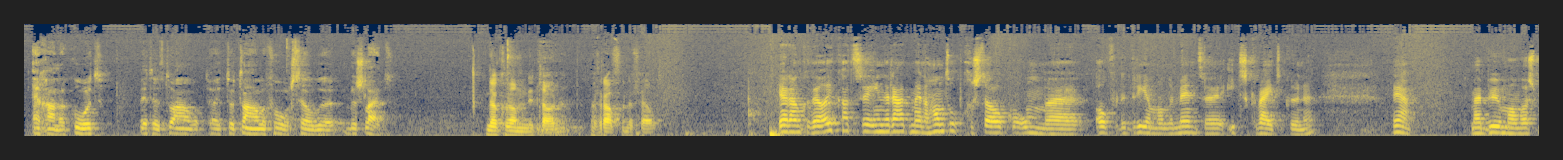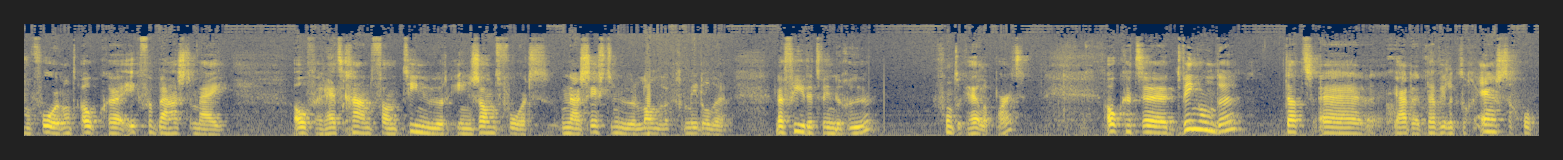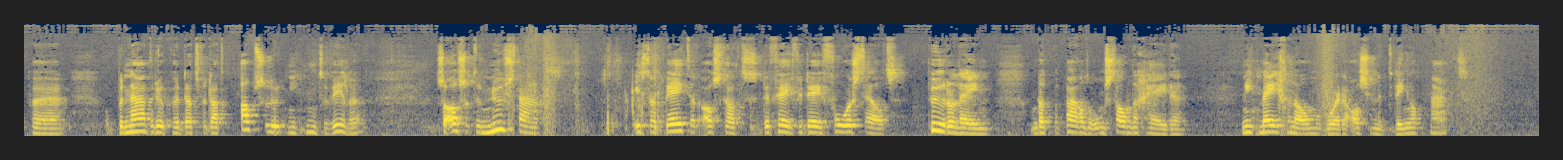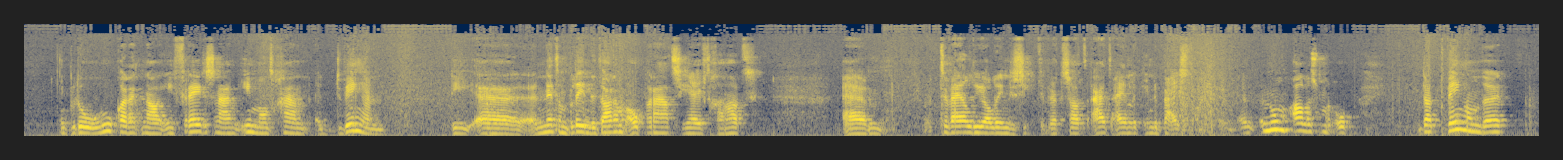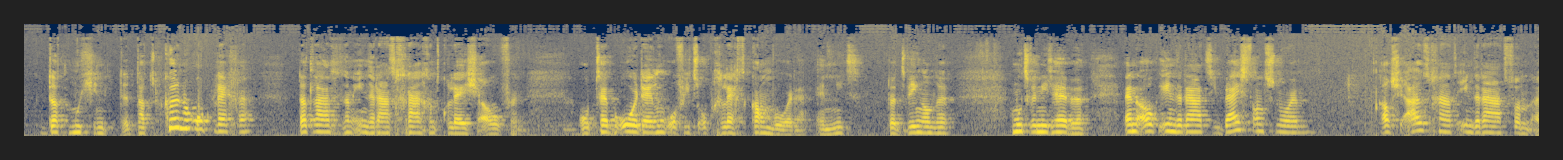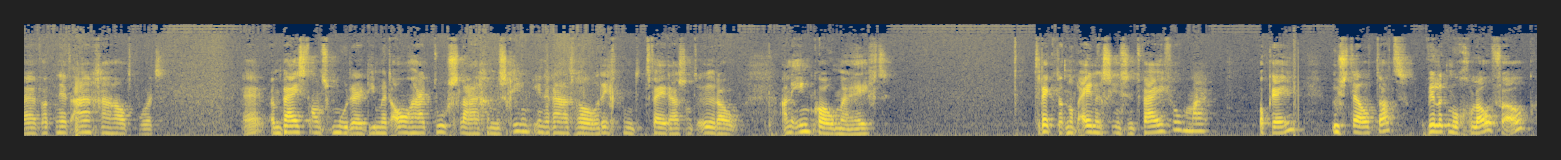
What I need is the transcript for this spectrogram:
En gaan akkoord met het totale, het totale voorgestelde besluit. Dank u wel, meneer Tonen. Mevrouw van der Veld. Ja, dank u wel. Ik had uh, inderdaad mijn hand opgestoken om uh, over de drie amendementen iets kwijt te kunnen. Ja, mijn buurman was me voor, want ook uh, ik verbaasde mij over het gaan van 10 uur in Zandvoort naar 16 uur landelijk gemiddelde naar 24 uur. Vond ik heel apart. Ook het dwingende, dat, ja, dat, daar wil ik toch ernstig op, op benadrukken dat we dat absoluut niet moeten willen. Zoals het er nu staat, is dat beter als dat de VVD voorstelt, puur alleen omdat bepaalde omstandigheden niet meegenomen worden als je het dwingend maakt. Ik bedoel, hoe kan ik nou in vredesnaam iemand gaan dwingen... die uh, net een blinde darmoperatie heeft gehad... Um, terwijl die al in de ziektewet zat, uiteindelijk in de bijstand. Noem alles maar op. Dat dwingende, dat moet je dat kunnen opleggen... dat laat ik dan inderdaad graag aan het college over. Ter beoordeling of iets opgelegd kan worden. En niet dat dwingende moeten we niet hebben. En ook inderdaad die bijstandsnorm. Als je uitgaat inderdaad van uh, wat net aangehaald wordt. Hè, een bijstandsmoeder die met al haar toeslagen misschien inderdaad wel richting de 2000 euro aan inkomen heeft. Trek dat nog enigszins in twijfel, maar oké, u stelt dat. Wil ik nog geloven ook.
